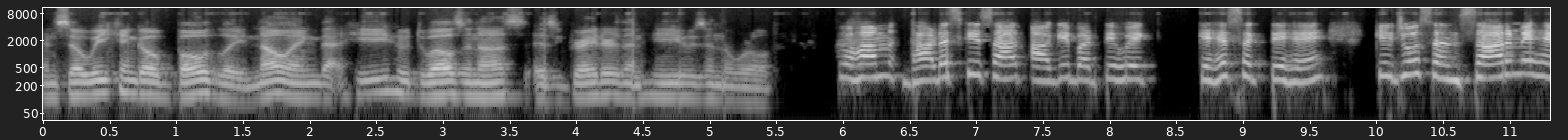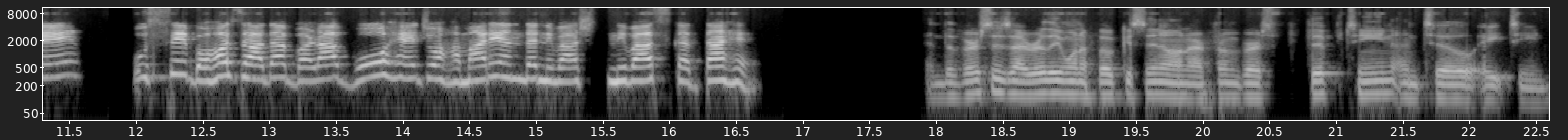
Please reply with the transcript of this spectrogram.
And so we can go boldly knowing that he who dwells in us is greater than he who's in the world. तो हम धाड़स के साथ आगे बढ़ते हुए कह सकते हैं कि जो संसार में है उससे बहुत ज्यादा बड़ा वो है जो हमारे अंदर निवास निवास करता है And the verses I really want to focus in on are from verse 15 until 18.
